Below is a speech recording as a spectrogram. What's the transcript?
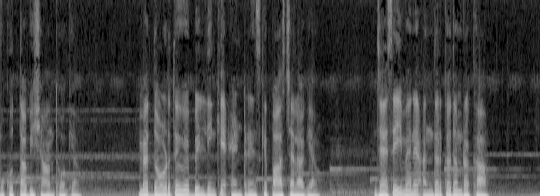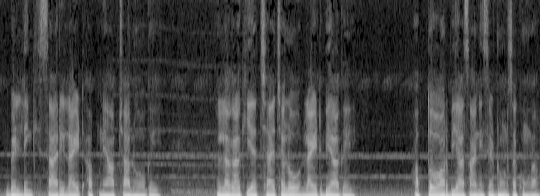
वो कुत्ता भी शांत हो गया। मैं दौड़ते हुए बिल्डिंग के एंट्रेंस के पास चला गया। जैसे ही मैंने अंदर कदम रखा, बिल्डिंग की सारी लाइट अपने आप चालू हो गई। लगा कि अच्छा है, चलो, लाइट भी आ गई। अब तो और भी आसानी से ढूंढ सकूँगा।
